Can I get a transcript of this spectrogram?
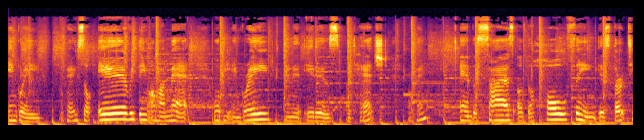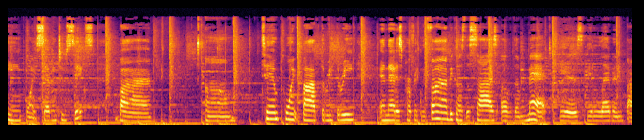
engraved. Okay, so everything on my mat will be engraved and it, it is attached. Okay, and the size of the whole thing is 13.726 by um, 10.533 and that is perfectly fine because the size of the mat is 11 by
